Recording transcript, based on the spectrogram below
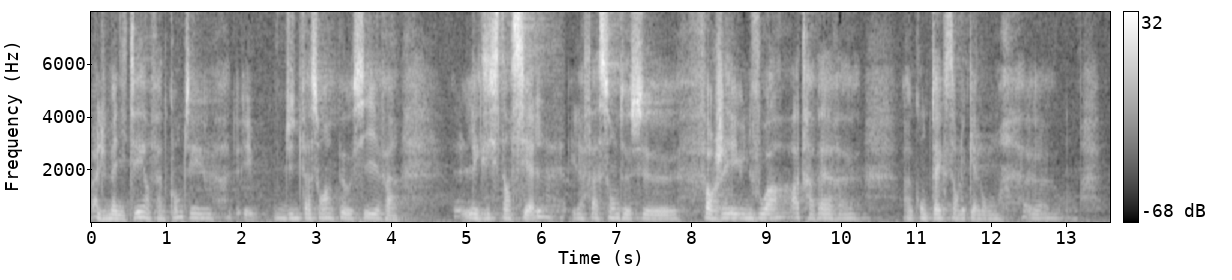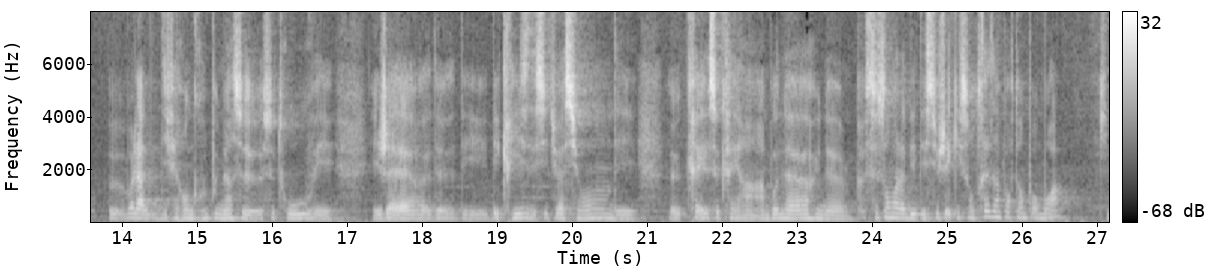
à l'humanité en fin de compte et, d'une façon un peu aussi, l'existentiel et la façon de se forger une voie à travers euh, un contexte dans lequel on, euh, euh, voilà, différents groupes humains se, se trouvent et, gèrent des, crises, des situations, des, créer, se créer un, bonheur. Une, ce sont voilà, des, sujets qui sont très importants pour moi, qui,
